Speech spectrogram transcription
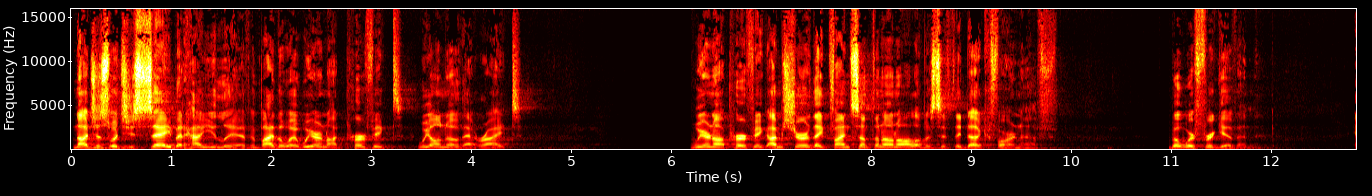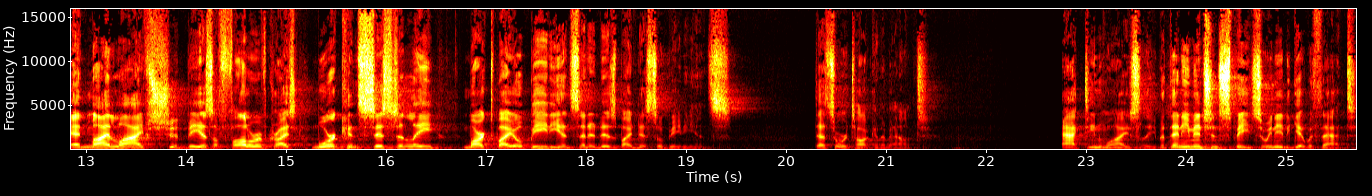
Not just what you say, but how you live. And by the way, we are not perfect. We all know that, right? We are not perfect. I'm sure they'd find something on all of us if they dug far enough. But we're forgiven. And my life should be, as a follower of Christ, more consistently marked by obedience than it is by disobedience. That's what we're talking about. Acting wisely. But then he mentioned speech, so we need to get with that.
